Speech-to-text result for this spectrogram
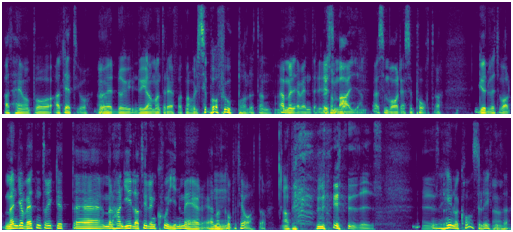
att hemma på Atletico, då, Ja. är, då, då gör man inte det för att man vill se bra fotboll, utan, ja men jag vet inte. Det är som var- Bayern. Ja, som var den supportrar. Gud vet vad. Men jag vet inte riktigt, eh, men han gillar tydligen Queen mer än att Mm. gå på teater. Ja, precis. Det är det. himla konstig liknelse.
